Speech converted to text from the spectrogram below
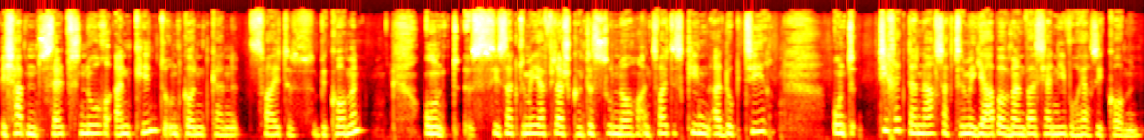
Ich habe selbst nur ein Kind und konnte kein zweites bekommen. Und sie sagte mir, ja, vielleicht könntest du noch ein zweites Kind adoptieren. Und direkt danach sagte sie mir, ja, aber man weiß ja nie, woher sie kommen.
